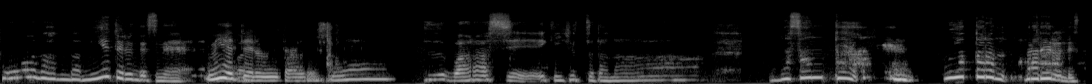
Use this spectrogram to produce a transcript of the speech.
そうなんだ見えてるんですね。見えてるみたいですね。素晴らしい技術だな。おまさんって、どうやったらなれるんですか？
